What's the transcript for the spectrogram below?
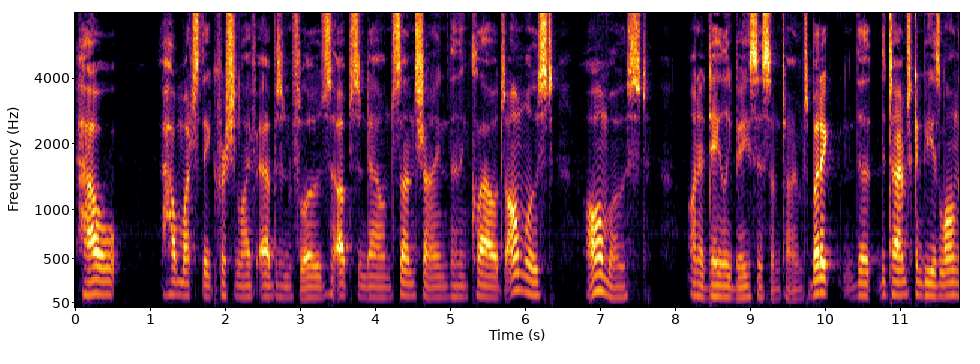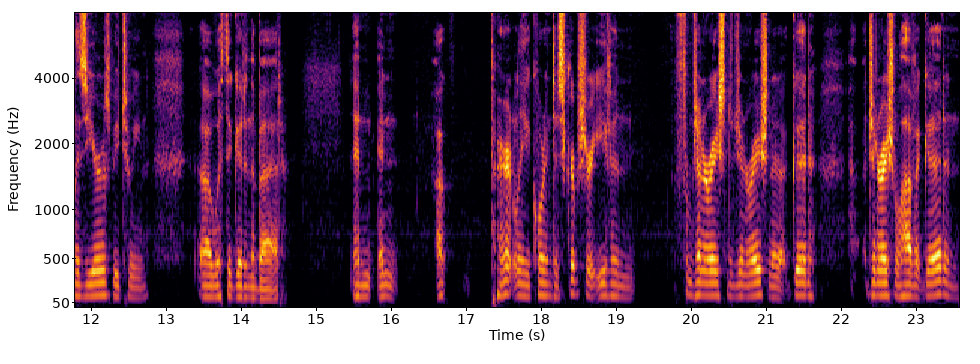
how how much the Christian life ebbs and flows, ups and downs, sunshine, then clouds, almost almost on a daily basis sometimes. But it, the the times can be as long as years between uh, with the good and the bad. And and apparently, according to Scripture, even from generation to generation, a good generation will have it good, and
